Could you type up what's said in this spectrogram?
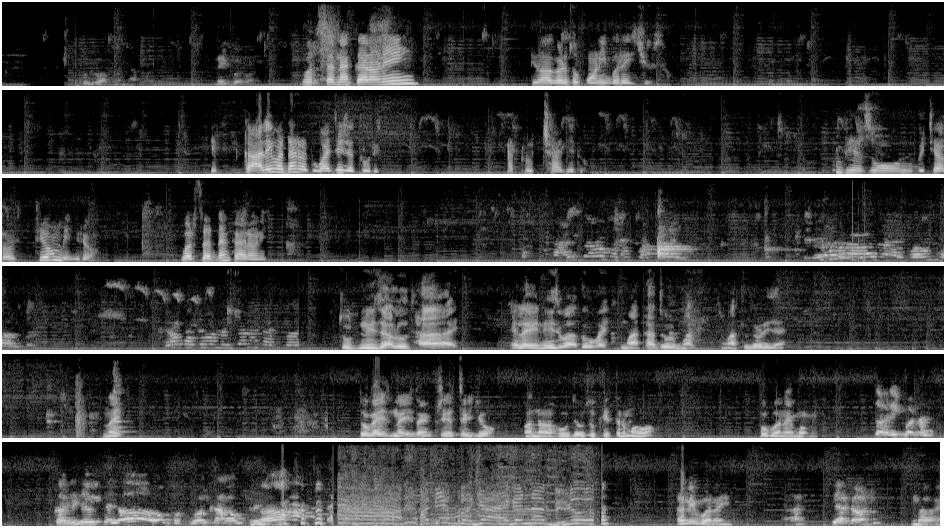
વરસાદના કારણે ત્યાં આગળ તો પાણી ભરાઈ ગયું છે. કાલે વધારે હતું આજે જતું રહ્યું. આટલું જ છે આજે તો. ભેંસો બિચારો થયો બે રહ્યો. વરસાદના કારણે. ચૂંટણી ચાલુ થાય એટલે એની જ વાતો હોય. માથા ચોડ માથું ચડી જાય. નહીં? તો કઈ નહીં તમે ફ્રેશ થઈ ગયો અને હું જાઉં છું ખેતરમાં હો. શું બનાવી મમ્મી? કરી બનાવી. કરી ભગવાન ખાવા ઉતરે. ના બેડોની જ ભાવે.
